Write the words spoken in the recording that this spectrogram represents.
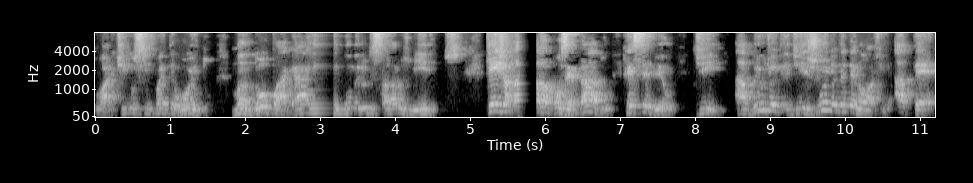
o artigo 58 mandou pagar em número de salários mínimos. Quem já estava aposentado recebeu de abril de, de junho de 89 até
